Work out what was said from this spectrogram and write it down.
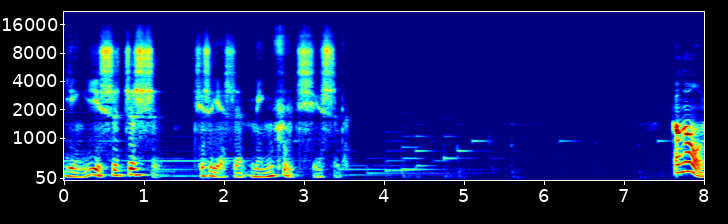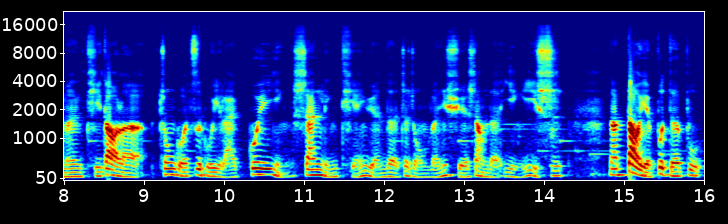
隐逸诗之始，其实也是名副其实的。刚刚我们提到了中国自古以来归隐山林田园的这种文学上的隐逸诗，那倒也不得不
